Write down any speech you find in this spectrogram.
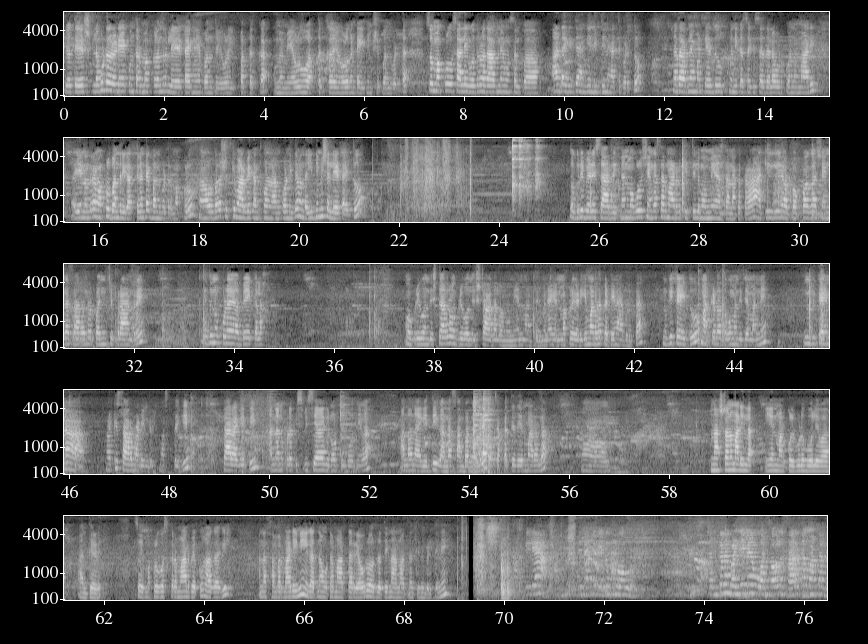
ಇವತ್ತು ಎಷ್ಟು ಲಗುಟ್ ರೆಡಿ ಆಗಿ ಕುಂತಾರ ಮಕ್ಕಳು ಅಂದ್ರೆ ಲೇಟಾಗಿನೇ ಬಂತು, ಏಳು ಇಪ್ಪತ್ತಕ್ಕೆ, ಒಮ್ಮೊಮ್ಮೆ ಏಳು ಹತ್ತಕ್ಕೆ, ಏಳು ಗಂಟೆ ಐದು ನಿಮಿಷಕ್ಕೆ ಬಂದುಬಿಡ್ತಾ. ಸೊ ಮಕ್ಕಳು ಶಾಲೆಗೆ ಹೋದ್ರು ಅದಾದ್ಮೇಲೆ ಒಂದು ಸ್ವಲ್ಪ ಅಡ್ಡಾಗಿದ್ದೆ ಹಾಗೆ ನಿದ್ದೆನೇ ಹತ್ತಿ ಬಿಡ್ತು. ಮತ್ತೆ ಎದ್ದು ಮನೆ ಕಸ ಗಿಸ ಅದೆಲ್ಲ ಉಡ್ಕೊಂಡು ಮಾಡಿ, ಏನಂದ್ರೆ ಮಕ್ಕಳು ಬಂದ್ರಿ ಈಗ ಹತ್ತು ಗಂಟೆಗೆ ಬಂದುಬಿಟ್ರು ಮಕ್ಕಳು ಅವ್ರು ಬರೋ ಶುದ್ಧಿ ಮಾಡ್ಬೇಕು ಅಂದ್ಕೊಂಡು ಅಂದ್ಕೊಂಡಿದ್ದೆ ಒಂದು ಐದು ನಿಮಿಷ ಲೇಟ್ ಆಯಿತು. ತೊಗರಿಬೇಳೆ ಸಾರು ರೀ ನನ್ನ ಮಗಳು ಶೇಂಗಾ ಸಾರು ಮಾಡ್ಬೇಕಿತ್ತಿಲ್ಲ ಮಮ್ಮಿ ಅಂತ ಅನ್ನಕತ್ತಾಳ. ಆಕಿಗೆ ಅವ್ರ ಪಪ್ಪಾಗ ಶೇಂಗಾ ಸಾರು ಅಂದ್ರೆ ಪಂಚ ಪ್ರಾಣ ರೀ. ಇದನ್ನು ಕೂಡ ಬೇಕಲ್ಲ. ಒಬ್ರಿಗೆ ಒಂದಿಷ್ಟ ಇಷ್ಟ ಆದ್ರೆ ಒಬ್ರಿಗೆ ಒಂದು ಇಷ್ಟ ಆಗಲ್ಲ ಮಮ್ಮಿ. ಏನು ಮಾಡ್ತೀರಿ ಮನ್ಯಾಗ? ಹೆಣ್ಮಕ್ಳಿಗೆ ಅಡುಗೆ ಮಾಡೋದ ಕಠಿಣ ಆಗ್ಬಿಡುತ್ತಾ? ನುಗ್ಗಿಕಾಯಿ ಇದ್ದು ಮಾರ್ಕೆಟ್ದಾಗ ತೊಗೊಂಬಂದಿದ್ದೆ ಮೊನ್ನೆ. ನುಗ್ಗಿಕಾಯಿನ ಹಾಕಿ ಸಾರು ಮಾಡೀನಿ ರೀ ಮಸ್ತಾಗಿ ಸಾರಾಗೈತಿ ಅನ್ನನೂ ಕೂಡ ಬಿಸಿ ಬಿಸಿಯಾಗಿ ನೋಡ್ತಿರ್ಬೋದು ನೀವು. ಅನ್ನನೂ ಆಗೈತಿ, ಈಗ ಅನ್ನ ಸಾಂಬಾರು ನೋಡ್ರಿ. ಚಪಾತಿದು ಏನು ಮಾಡಲ್ಲ. ನಾಷ್ಟನೂ ಮಾಡಿಲ್ಲ. ಏನು ಮಾಡ್ಕೊಳ್ಬಿಡು ಹೋಲಿವ ಅಂತೇಳಿ. ಸೊ ಈ ಮಕ್ಳಿಗೋಸ್ಕರ ಮಾಡಬೇಕು. ಹಾಗಾಗಿ ಅನ್ನ ಸಾಂಬಾರು ಮಾಡೀನಿ. ಈಗ ಅದನ್ನ ಊಟ ಮಾಡ್ತಾರೆ ಅವರು. ಅವ್ರ ಜೊತೆಗೆ ನಾನು ಅದನ್ನ ತಿಂದುಬಿಡ್ತೀನಿ. ಬಂಡಿ ಮೇಲೆ ಒಂದು ಮಾಡ್ತಾನೆ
